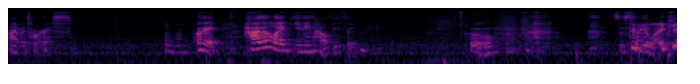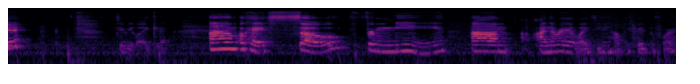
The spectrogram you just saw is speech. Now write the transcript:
I'm a Taurus. Mhm. Okay. How to like eating healthy food? Oh. This Do we like it? do we like it? Um, okay, so for me, um, I never really liked eating healthy food before.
